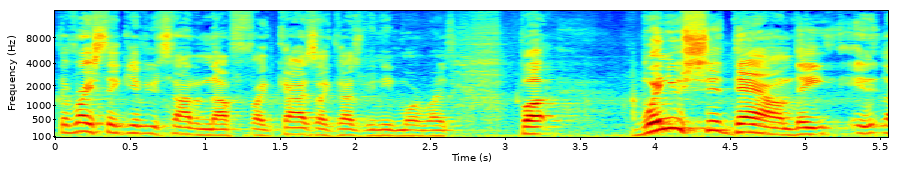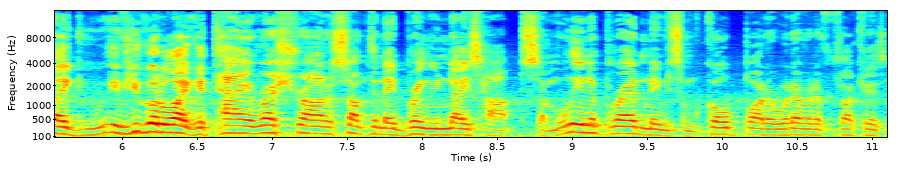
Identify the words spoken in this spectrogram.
the rice they give you. It's not enough. Like guys like us, we need more rice. But when you sit down, they it, like if you go to like Italian restaurant or something, they bring you nice hot semolina bread, maybe some goat butter, whatever the fuck it is.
